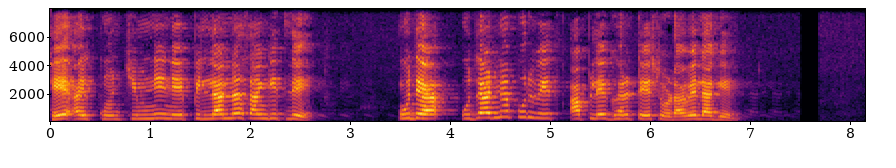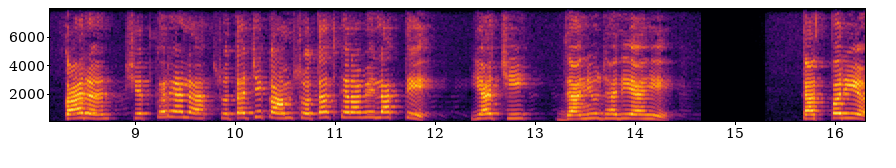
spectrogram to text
हे ऐकून चिमणीने पिल्लांना सांगितले उद्या उजाडण्यापूर्वीच आपले घरटे सोडावे लागेल. कारण शेतकऱ्याला स्वतःचे काम स्वतःच करावे लागते याची जाणीव झाली आहे. तात्पर्य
